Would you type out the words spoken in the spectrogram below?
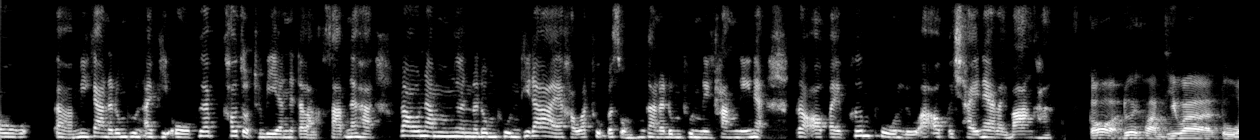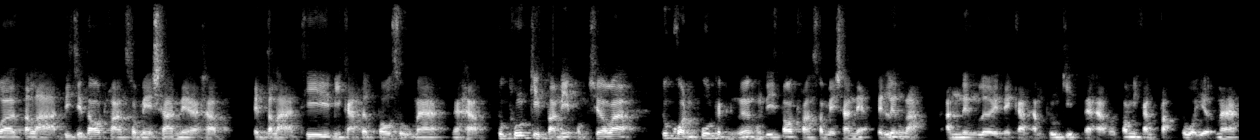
มีการระดมทุน IPO เพื่อเข้าจดทะเบียนในตลาดหลักทรัพย์นะคะ เรานำเงินระดมทุนที่ได้ค่ะวัตถุประสงค์ของการระดมทุนในครั้งนี้เนี่ย เราเอาไปเพิ่มพูนหรือว่าเอาไปใช้ในอะไรบ้างคะก็ด้วยความที่ว่าตัวตลาดดิจิทัลทรานส์โอมชันเนี่ยครับเป็นตลาดที่มีการเติบโตสูงมากนะครับ ทุกธุรกิจตอนนี้ผมเชื่อว่าทุกคนพูดกันถึงเรื่องของดิจิทัลทรานส์โอมชันเนี่ยเป็นเรื่องหลักอันหนึ่งเลยในการทำธุรกิจนะครับต้องมีการปรับตัวเยอะมาก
